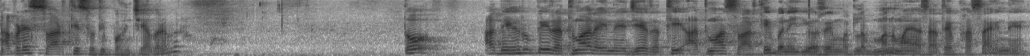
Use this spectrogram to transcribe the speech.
આપણે સ્વાર્થી સુધી પહોંચ્યા, બરાબર? તો આ દેહરૂપી રથમાં રહીને જે રથી આત્મા સ્વાર્થી બની ગયો છે, મતલબ મન માયા સાથે ફસાઈને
